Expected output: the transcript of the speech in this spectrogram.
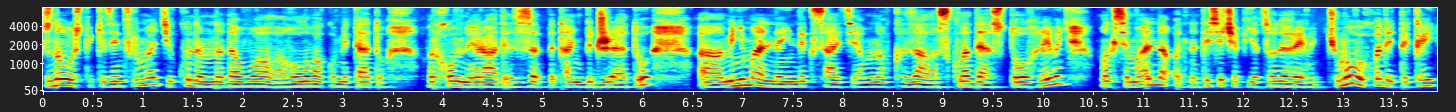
Знову ж таки, за інформацією, яку нам надавала голова комітету Верховної Ради з питань бюджету, мінімальна індексація, вона вказала, складе 100 гривень, максимальна 1500 гривень. Чому виходить такий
